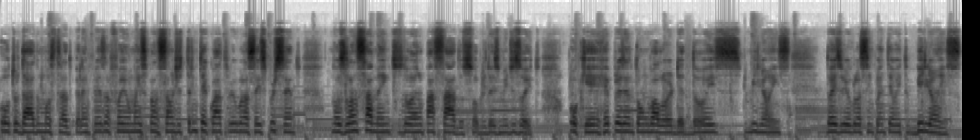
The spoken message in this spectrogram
Outro dado mostrado pela empresa foi uma expansão de 34,6% nos lançamentos do ano passado sobre 2018, o que representou um valor de 2 milhões 2,58 bilhões.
